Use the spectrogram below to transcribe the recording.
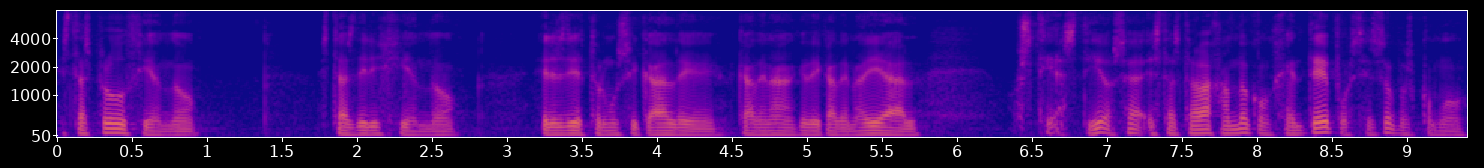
estás produciendo, estás dirigiendo, eres director musical de cadena, de cadena dial. Hostias, tío, o sea, estás trabajando con gente, pues eso, pues como,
